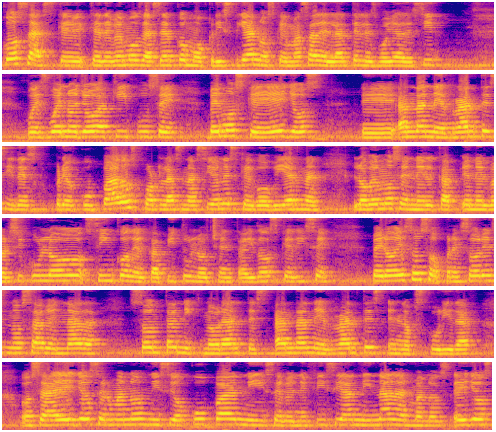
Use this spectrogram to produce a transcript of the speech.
cosas que, que debemos de hacer como cristianos, que más adelante les voy a decir pues bueno, yo aquí puse, vemos que ellos eh, andan errantes y despreocupados por las naciones que gobiernan. Lo vemos en el, en el versículo 5 del capítulo 82 que dice, pero esos opresores no saben nada, son tan ignorantes, andan errantes en la oscuridad. O sea, ellos, hermanos, ni se ocupan, ni se benefician, ni nada, hermanos. Ellos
